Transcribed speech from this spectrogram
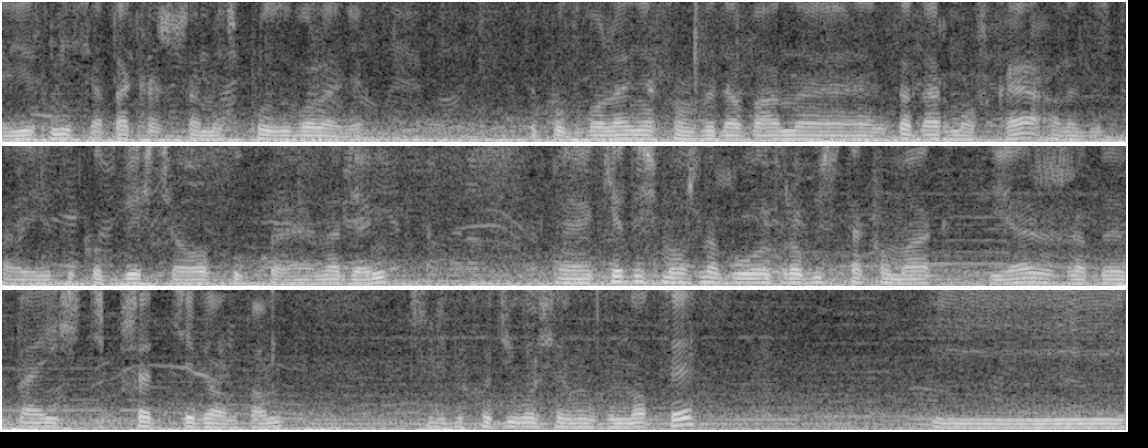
y, jest misja taka, że trzeba mieć pozwolenie. Te pozwolenia są wydawane za darmożkę, ale dostaje je tylko 200 osób e, na dzień. E, Kiedyś można było zrobić taką akcję, żeby wejść przed dziewiątą, czyli wychodziło się w nocy i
